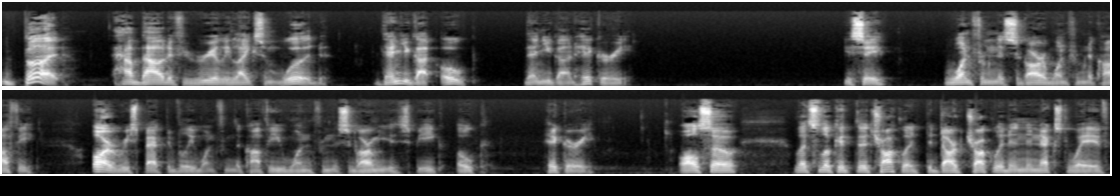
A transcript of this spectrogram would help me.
But how about if you really like some wood? Then you got oak, then you got hickory. You see, one from the cigar, one from the coffee, or respectively, one from the coffee, one from the cigar when you speak oak, hickory. Also, let's look at the chocolate, the dark chocolate in the next wave.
